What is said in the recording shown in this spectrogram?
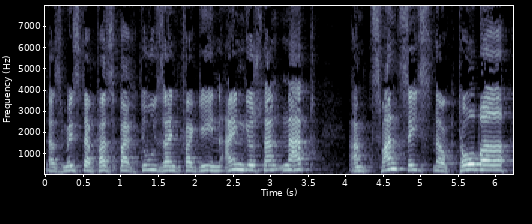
dass Mr. Passepartout sein Vergehen eingestanden hat, am 20. Oktober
